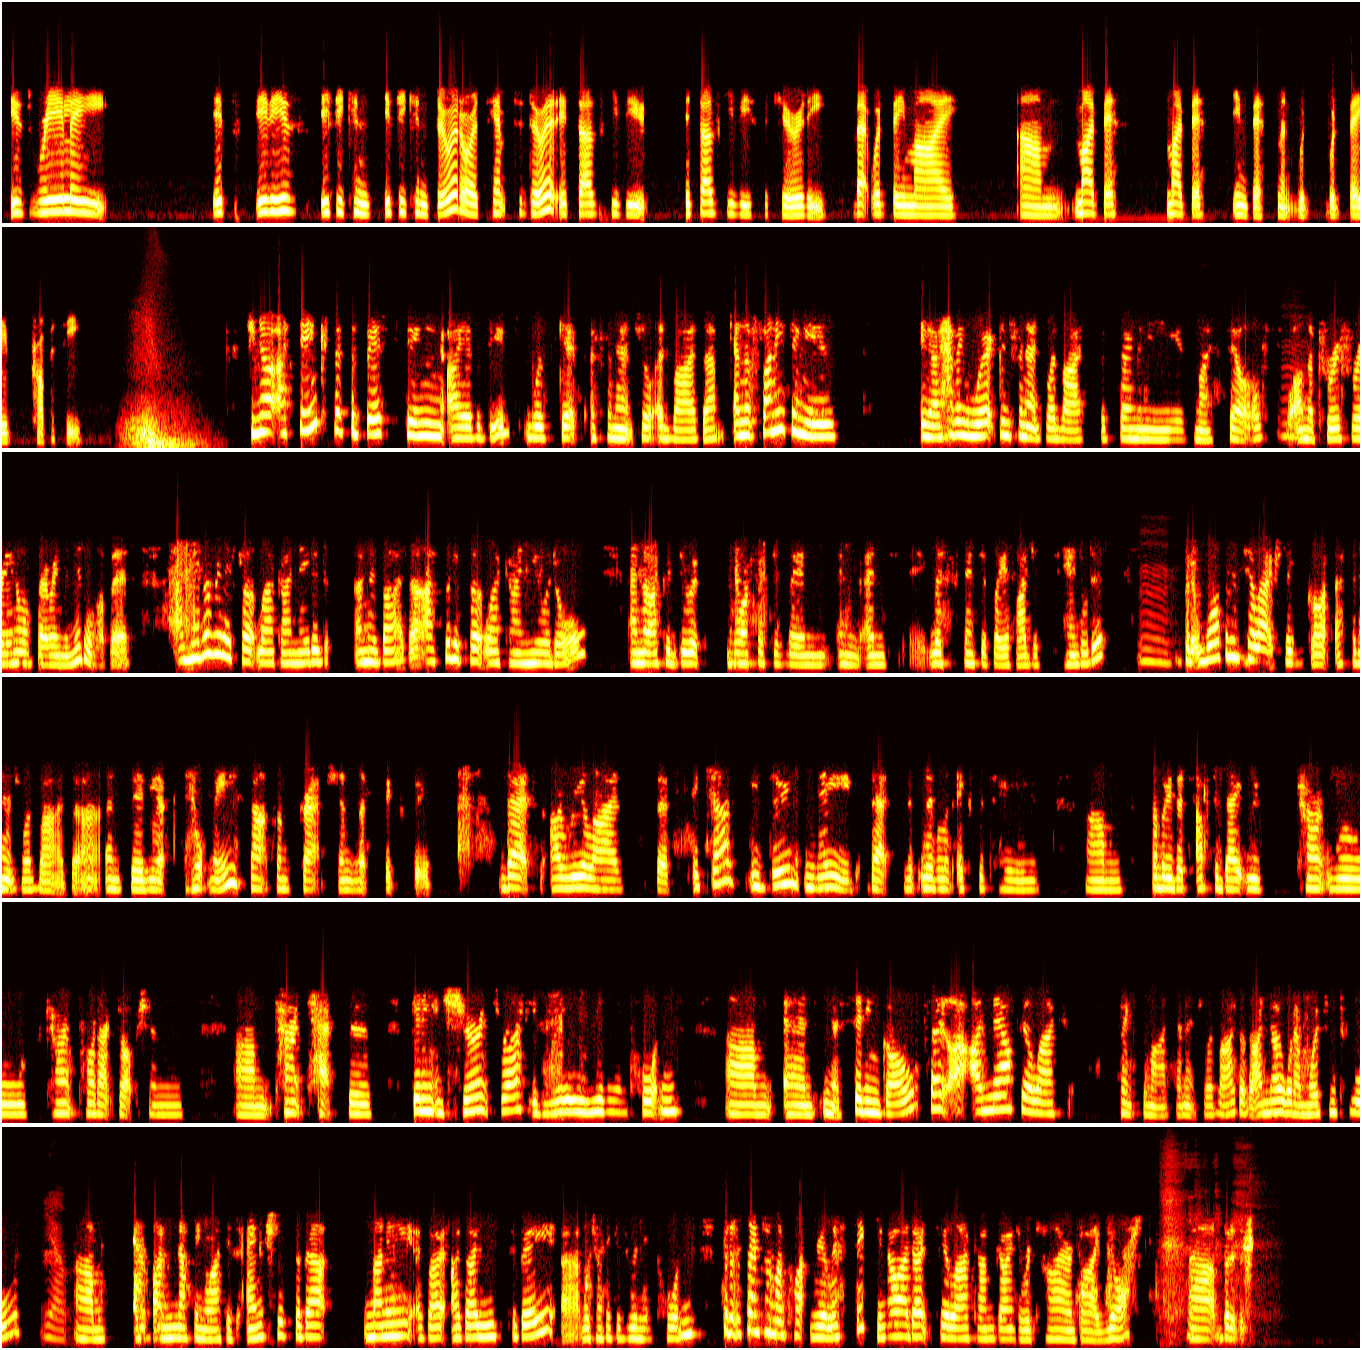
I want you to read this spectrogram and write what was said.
is really it's it is if you can if you can do it or attempt to do it, it does give you it does give you security. That would be my um, my best my best investment would, would be property. You know, I think that the best thing I ever did was get a financial advisor. And the funny thing is, you know, having worked in financial advice for so many years myself mm. on the periphery and also in the middle of it, I never really felt like I needed an advisor. I sort of felt like I knew it all and that I could do it more effectively and, and, and less expensively if I just handled it. Mm. But it wasn't until I actually got a financial advisor and said, you know, help me start from scratch and let's fix this, that I realized that it does, you do need that level of expertise, um, somebody that's up to date with current rules, current product options, um, current taxes. Getting insurance right is really, really important. Um, and, you know, setting goals. So I, I now feel like thanks to my financial advisor, I know what I'm working towards. Yeah. Um, I'm nothing like as anxious about money as I as I used to be, uh, which I think is really important. But at the same time, I'm quite realistic. You know, I don't feel like I'm going to retire and buy a yacht. Uh, but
